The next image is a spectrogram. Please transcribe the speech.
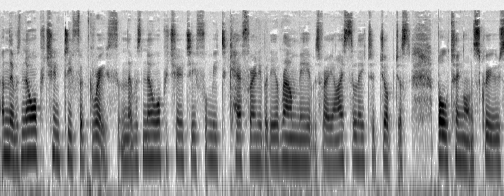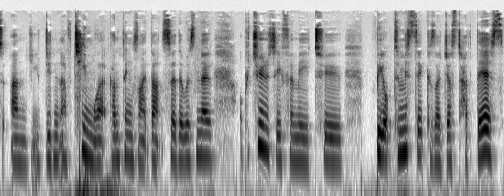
And there was no opportunity for growth and there was no opportunity for me to care for anybody around me. It was a very isolated job, just bolting on screws, and you didn't have teamwork and things like that. So there was no opportunity for me to be optimistic because I just had this.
